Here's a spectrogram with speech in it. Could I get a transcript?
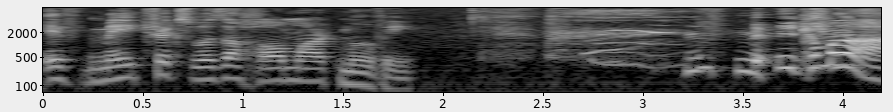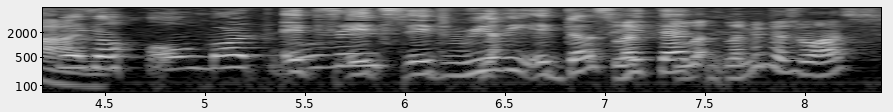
if Matrix was a Hallmark movie. Matrix Come on. was a hallmark. It's movie. it's it really it does hit that let, let me visualize.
